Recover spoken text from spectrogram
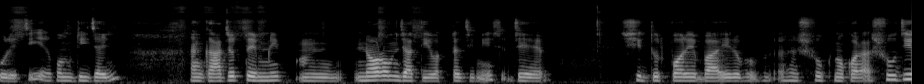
করেছি, এরকম ডিজাইন। গাজর তো এমনি নরম জাতীয় একটা জিনিস যে সিদ্ধুর পরে বা এরকম শুকনো করা। সুজি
